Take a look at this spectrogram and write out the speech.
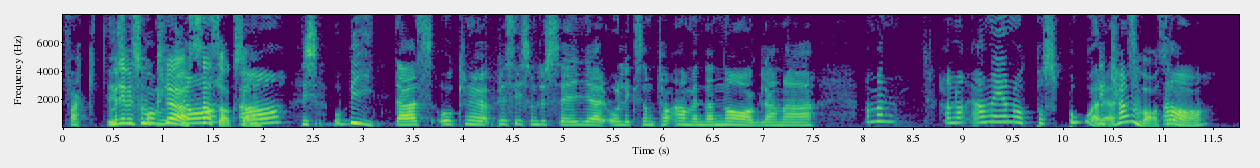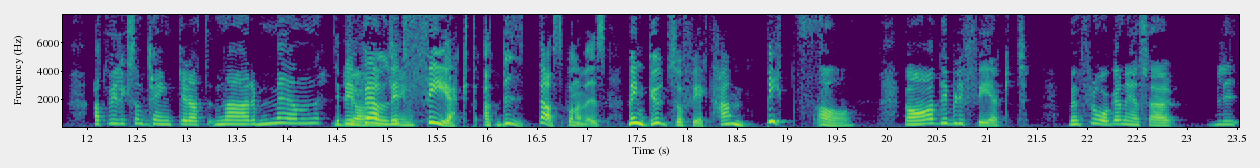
faktiskt... Men det är väl som att klösas ja, också? Ja, och bitas och knö, precis som du säger, och liksom ta, använda naglarna. Ja, men han, han är något på spåret. Det kan vara så. Ja. Att vi liksom tänker att när män Det blir väldigt någonting- fegt att bitas på något vis. Men gud så fegt, han bits. Ja. ja, det blir fegt. Men frågan är så här, bli,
